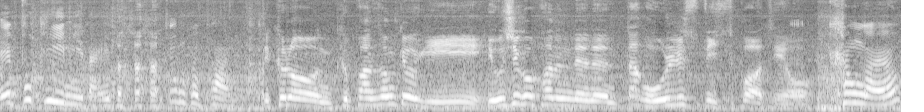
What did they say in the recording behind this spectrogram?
FP입니다. FP. 좀 급한. 그런 급한 성격이 요식업 하는 데는 딱 어울릴 수도 있을 것 같아요. 그런가요?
